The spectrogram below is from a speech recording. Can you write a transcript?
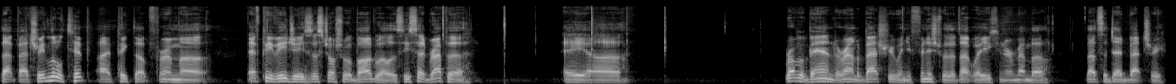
that battery. Little tip I picked up from uh, FPV Jesus, Joshua Bardwell, is he said wrap a, a uh, rubber band around a battery when you're finished with it. That way you can remember that's a dead battery.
